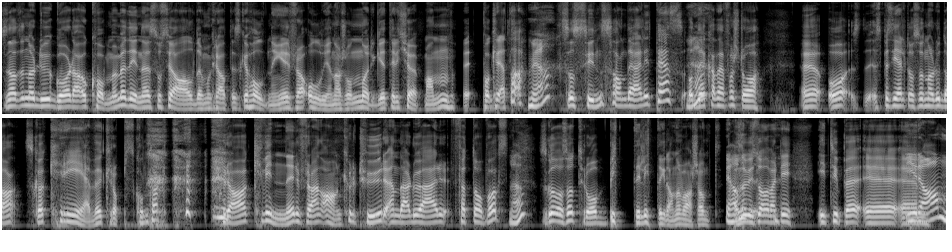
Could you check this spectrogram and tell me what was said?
Sånn at når du går da og kommer med dine sosialdemokratiske holdninger fra oljenasjonen Norge til kjøpmannen eh, på Kreta, Ja? så syns han det er litt pes, og Ja. det kan jeg forstå. Eh, og spesielt også når du da skal kreve kroppskontakt fra kvinner fra en annen kultur enn der du er født og oppvokst, ja. så skal du også trå bitte lite grann varsomt. Ja, altså Hvis du hadde vært i, i type eh, eh, Iran.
